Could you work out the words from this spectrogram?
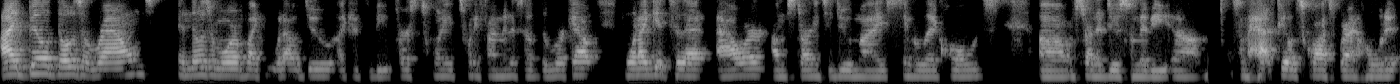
I build those around and those are more of like what I'll do like at the first 20, 25 minutes of the workout. When I get to that hour, I'm starting to do my single leg holds. Um, I'm starting to do some maybe um, some Hatfield squats where I hold it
